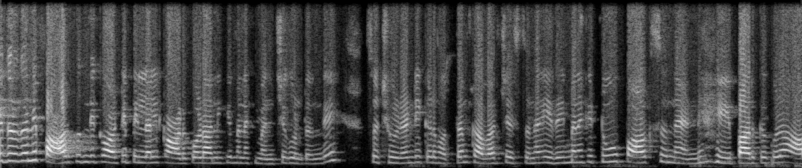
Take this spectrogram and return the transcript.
ఎదురుగానే పార్క్ ఉంది కాబట్టి పిల్లలకి ఆడుకోవడానికి మనకి మంచిగా ఉంటుంది. సో చూడండి ఇక్కడ మొత్తం కవర్ చేస్తున్నాయి ఇది మనకి టూ పార్క్స్ ఉన్నాయండి. ఈ పార్క్ కూడా ఆ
